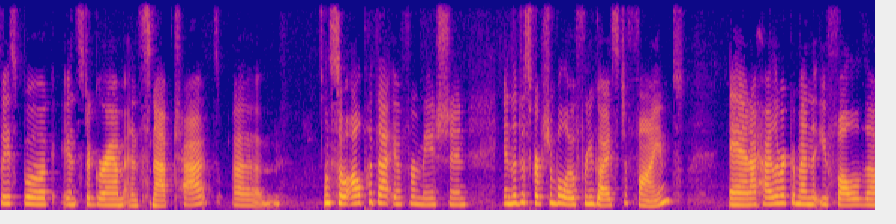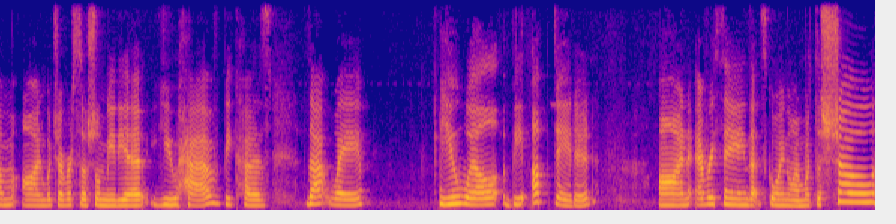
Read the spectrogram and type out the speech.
Facebook, Instagram, and Snapchat. Um, so I'll put that information in the description below for you guys to find. And I highly recommend that you follow them on whichever social media you have because that way you will be updated on everything that's going on with the show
